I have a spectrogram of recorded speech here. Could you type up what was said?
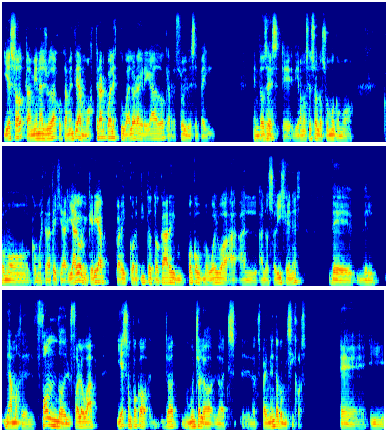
Y eso también ayuda justamente a mostrar cuál es tu valor agregado que resuelve ese pain. Entonces, eh, digamos, eso lo sumo como, como, como, estrategia. Y algo que quería para ir cortito tocar, y un poco me vuelvo a, los orígenes, del, digamos, del fondo del follow-up. Y es un poco, yo mucho lo, lo, experimento con mis hijos. Eh, y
